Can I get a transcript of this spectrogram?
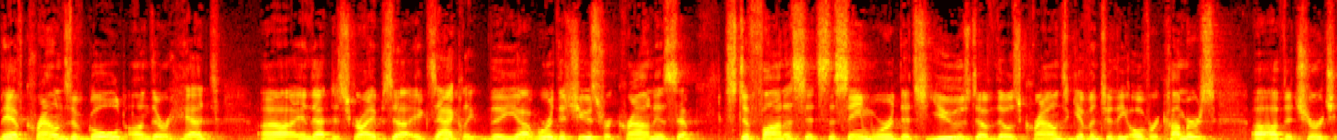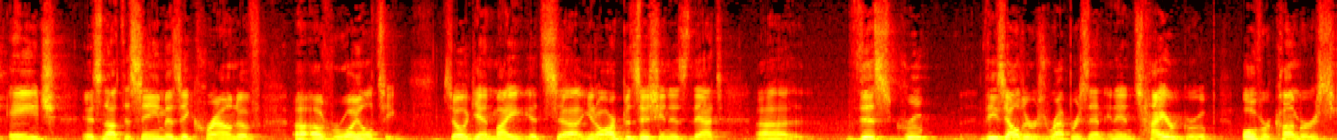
they have crowns of gold on their head. Uh, and that describes uh, exactly the uh, word that's used for crown is Stephanos. It's the same word that's used of those crowns given to the overcomers uh, of the church age. It's not the same as a crown of, uh, of royalty. So again, my, it's, uh, you know, our position is that uh, this group, these elders represent an entire group, overcomers,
